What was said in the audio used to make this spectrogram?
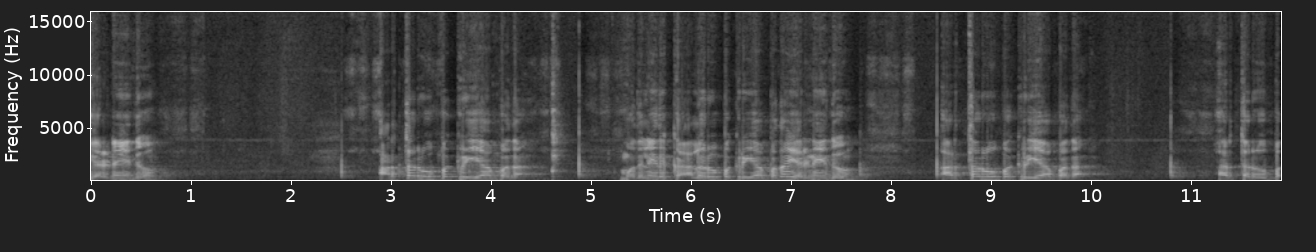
ಎರಡನೇದು ಅರ್ಥರೂಪ ಕ್ರಿಯಾಪದ. ಮೊದಲನೇದು ಕಾಲರೂಪ ಕ್ರಿಯಾಪದ, ಎರಡನೇದು ಅರ್ಥರೂಪ ಕ್ರಿಯಾಪದ. ಅರ್ಥರೂಪ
